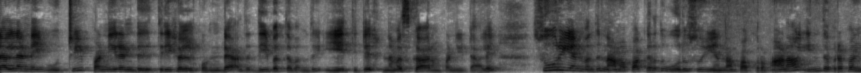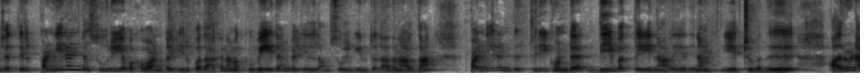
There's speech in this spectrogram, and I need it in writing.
நல்லெண்ணெய் ஊற்றி பன்னிரண்டு திரிகள் கொண்ட அந்த தீபத்தை வந்து ஏற்றிட்டு நமஸ்காரம் பண்ணிட்டாலே சூரியன் வந்து நாம் பார்க்கறது ஒரு சூரியன் தான் பார்க்குறோம். ஆனால் இந்த பிரபஞ்சத்தில் பன்னிரண்டு சூரிய பகவான்கள் இருப்பதாக நமக்கு வேதங்கள் எல்லாம் சொல்கின்றது. அதனால்தான் பன்னிரண்டு திரி கொண்ட தீபத்தை நாளைய தினம் ஏற்றுவது. அருண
